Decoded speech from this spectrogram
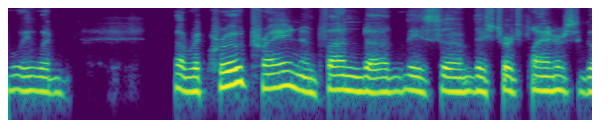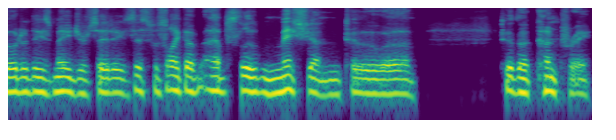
we would uh, recruit, train, and fund uh, these uh, these church planners to go to these major cities. This was like an absolute mission to uh, to the country,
